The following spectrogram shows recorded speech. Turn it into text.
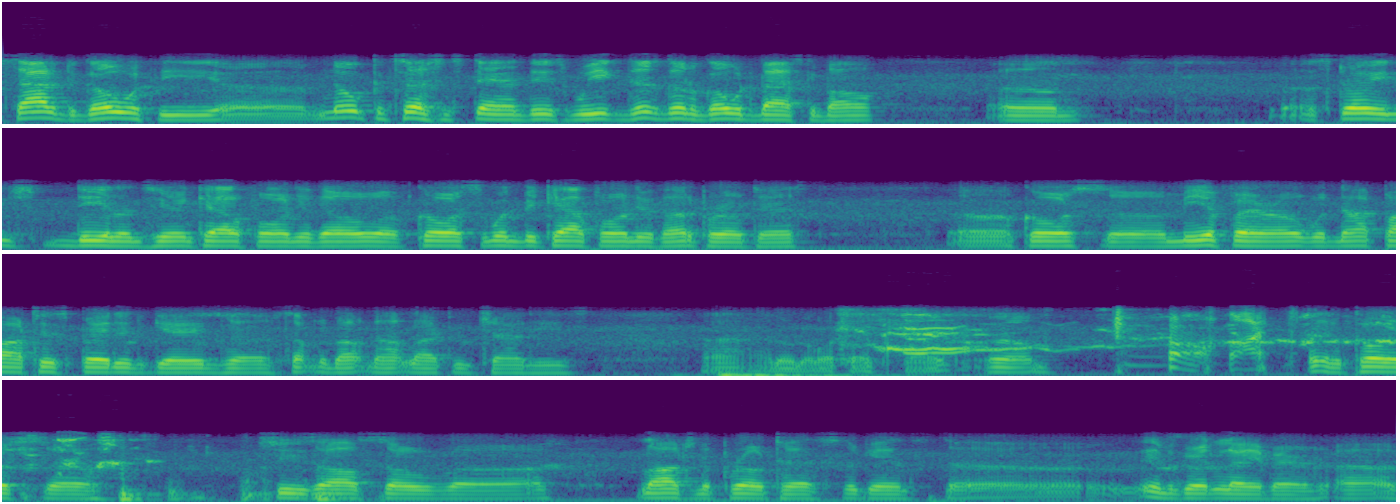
Decided to go with the uh, no concession stand this week. Just going to go with basketball. Um, strange dealings here in California, though. Of course, it wouldn't be California without a protest. Uh, of course, uh, Mia Farrow would not participate in the games. Uh, something about not liking Chinese. Uh, I don't know what that's about. Um, and of course, uh, she's also uh, lodging a protest against uh, immigrant labor. Uh,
